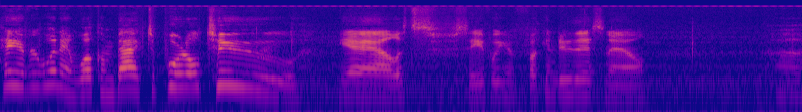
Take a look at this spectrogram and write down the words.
Hey everyone and welcome back to Portal 2! Yeah, let's see if we can fucking do this now. Uh,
